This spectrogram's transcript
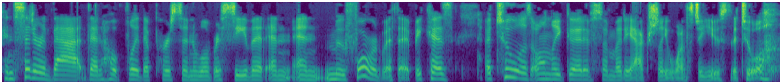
consider that, then hopefully the person will receive it and, and move forward with it because a tool is only good if somebody actually wants to use the tool.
